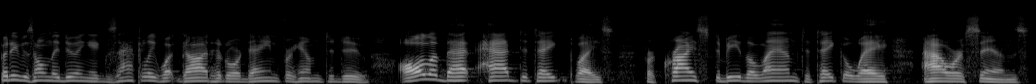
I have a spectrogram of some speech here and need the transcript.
But he was only doing exactly what God had ordained for him to do. All of that had to take place for Christ to be the Lamb to take away our sins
